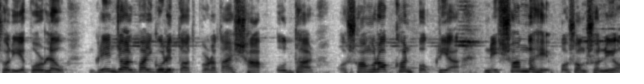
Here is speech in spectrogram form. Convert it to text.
ছড়িয়ে পড়লেও গ্রিন জলপাইগুড়ির তৎপরতায় সাপ উদ্ধার ও সংরক্ষণ প্রক্রিয়া নিঃসন্দেহে প্রশংসনীয়।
